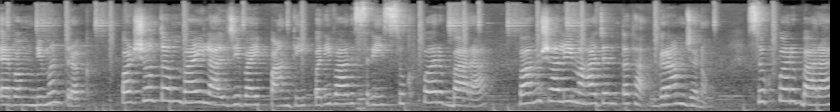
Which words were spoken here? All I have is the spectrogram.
એવં નિમંત્રક પરસોત્તમભાઈ લાલજીભાઈ પાંધી પરિવાર શ્રી સુખપર બારા, ભાનુશાલી મહાજન તથા ગ્રામજનો. સુખપર બારા,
